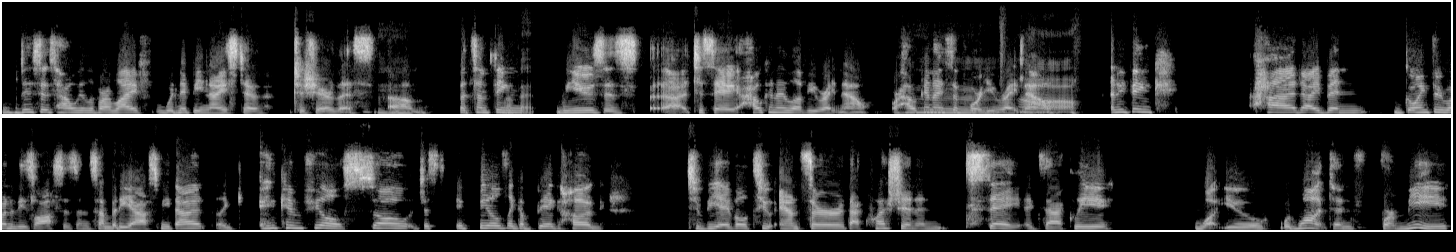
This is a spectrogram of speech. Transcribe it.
this is how we live our life. Wouldn't it be nice to to share this? Mm-hmm. Um, but something we use is uh, to say, how can I love you right now, or how can I support you mm. right now? And I think had I been going through one of these losses and somebody asked me that, like it can feel so just, it feels like a big hug to be able to answer that question and say exactly what you would want. And for me,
